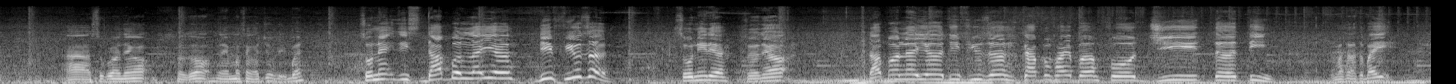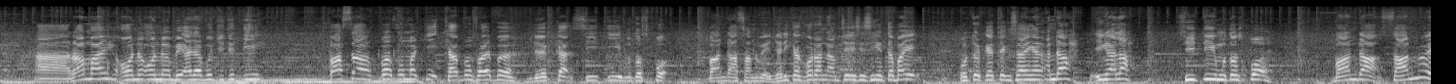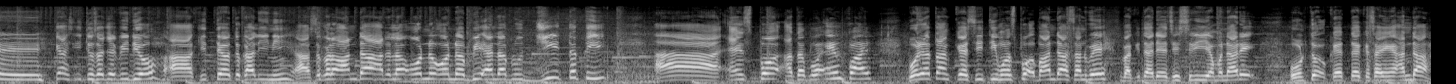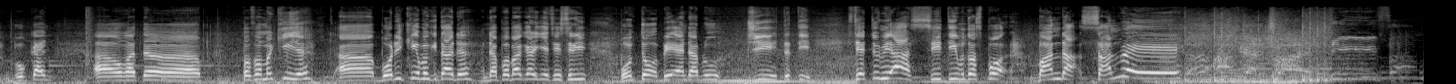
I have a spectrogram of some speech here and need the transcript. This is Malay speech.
Ah, So korang tengok. Tengok. Memang sangat cukup ribbon So next is Double layer diffuser. So ni dia. So tengok. Double layer diffuser Carbon fiber For G30 Memang sangat terbaik. Ha, Ramai owner-owner BMW G30 Pasang performance kit carbon fiber Dekat City Motorsport Bandar Sunway. Jadikan korang nak mencari sisi yang terbaik. Untuk kereta kesayangan anda Ingatlah City Motorsport Bandar Sunway. Guys itu saja video uh, kita untuk kali ini. Uh, So kalau anda adalah owner-owner BMW G30 uh, M-Sport ataupun M5 Boleh datang ke City Motorsport Bandar Sunway. Sebab kita ada aksesori yang menarik Untuk kereta kesayangan anda. Bukan uh, orang kata performance kit je. Uh, Body kit pun kita ada. Dan pelbagai lagi aksesori Untuk BMW G30 Stay tuned with us City Motorsport Bandar Sunway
